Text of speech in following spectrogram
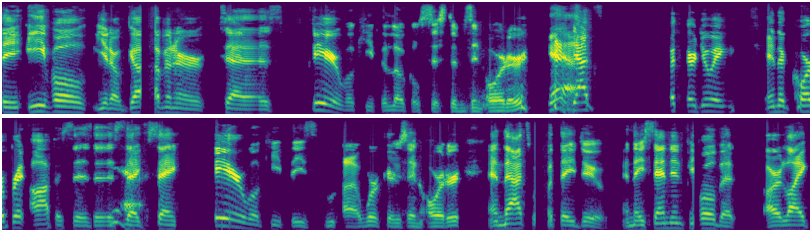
the evil you know governor says, "Fear will keep the local systems in order." Yeah, and that's what they're doing in the corporate offices. Is yeah. like saying, "Fear will keep these uh, workers in order," and that's what they do. And they send in people that are like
